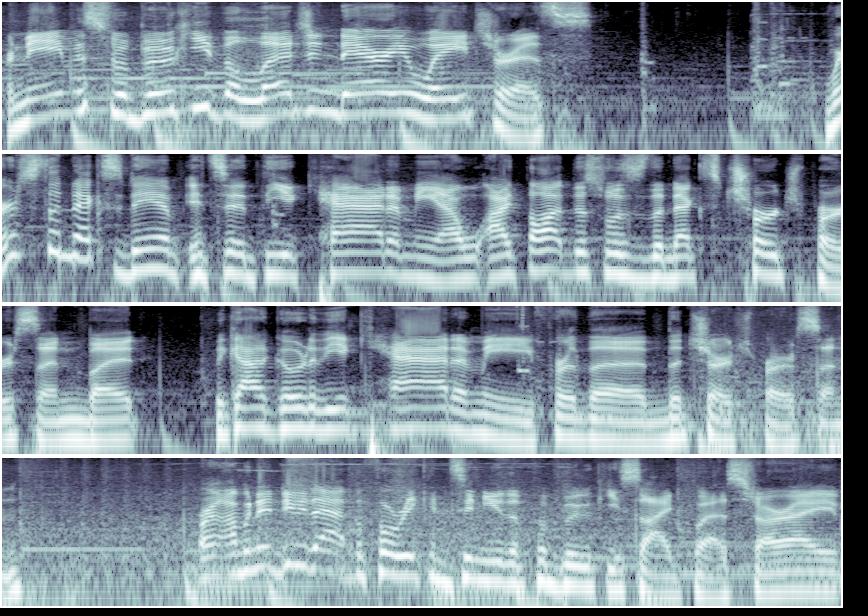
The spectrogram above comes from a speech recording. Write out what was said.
Her name is Fubuki, the legendary waitress. Where's the next damn? It's at the academy. I, I thought this was the next church person, but we gotta go to the academy for the, the church person. All right, I'm gonna do that before we continue the Fubuki side quest, all right?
